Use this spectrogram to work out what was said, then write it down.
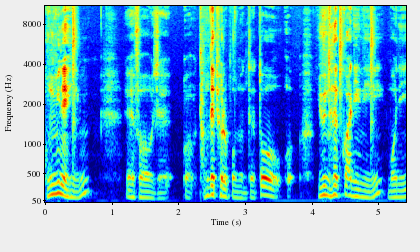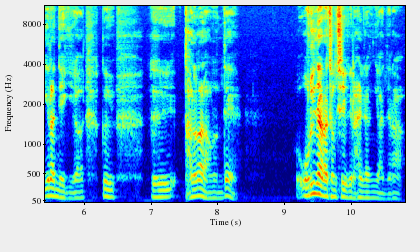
국민의힘 에서 이제 어, 당 대표를 뽑는데 또 어, 윤핵관이니 뭐니 이런 얘기가 그, 그 단어가 나오는데 우리나라 정치 얘기를 하려는 게 아니라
